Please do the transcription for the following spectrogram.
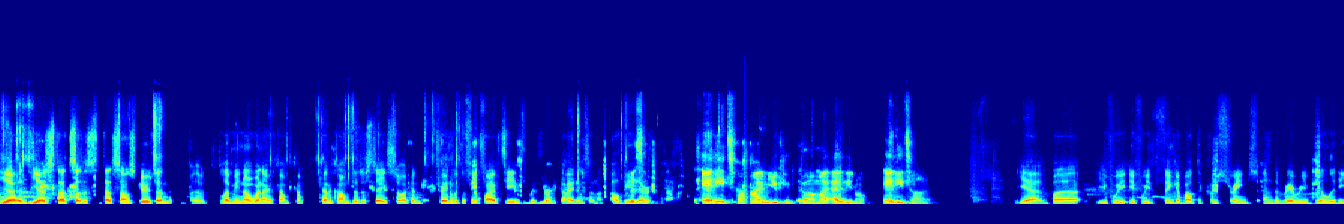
yeah yes that's that sounds good. And uh, let me know when i come, come can come to the states so i can train with the five teams with your guidance and i'll be Listen, there. anytime you can come. I, I you know anytime. Yeah, but if we if we think about the constraints and the variability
